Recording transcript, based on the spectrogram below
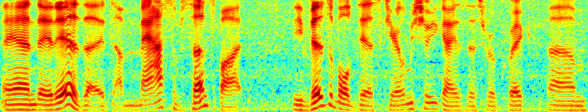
and it is. A, it's a massive sunspot. the visible disc here. Let me show you guys this real quick. Um,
